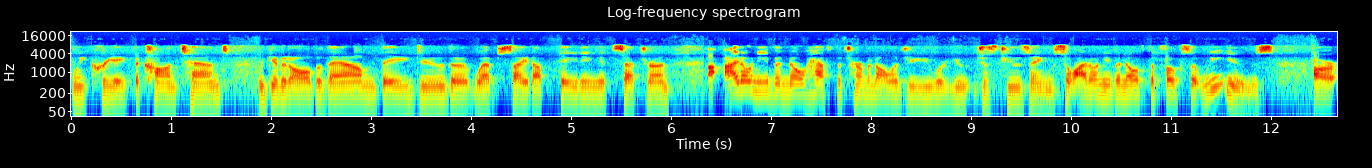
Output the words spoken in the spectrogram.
We create the content. We give it all to them. They do the website updating, etc. And I don't even know half the terminology you were u- just using. So I don't even know if the folks that we use are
